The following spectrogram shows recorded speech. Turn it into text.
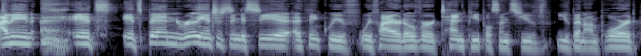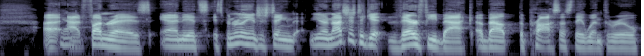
I mean, it's it's been really interesting to see it. I think we've we've hired over 10 people since you've you've been on board uh, yeah. at Funraise and it's it's been really interesting, you know, not just to get their feedback about the process they went through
